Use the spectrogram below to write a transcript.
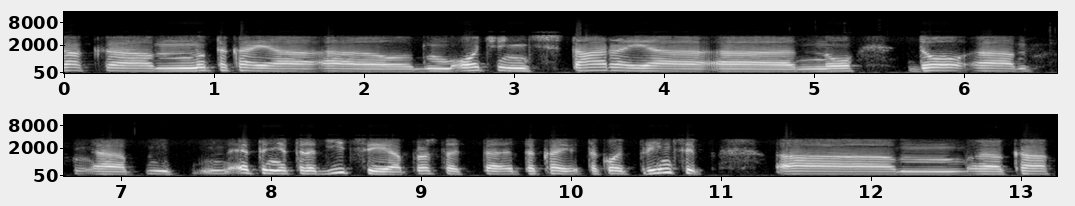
как э, ну, такая э, очень старая, э, ну, до это не традиция, а просто такой такой принцип, как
